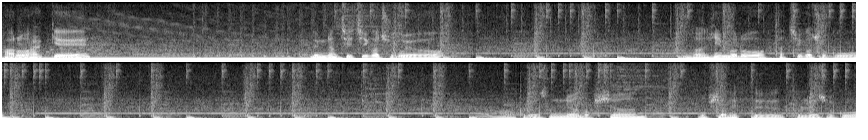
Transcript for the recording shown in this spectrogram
바로 할게 능력치 찍어주고요. 우선 힘으로 다 찍어주고 그리고 숙련 옵션 옵션 획득 돌려주고.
